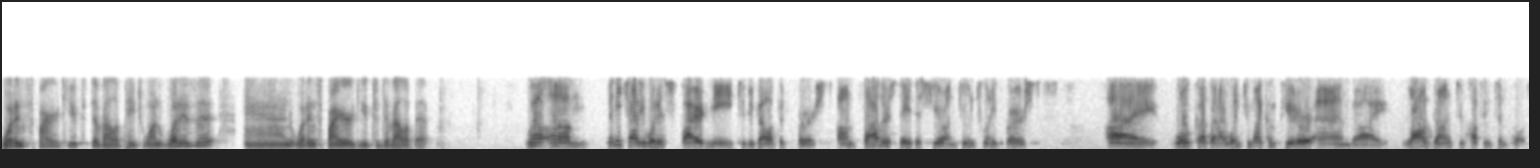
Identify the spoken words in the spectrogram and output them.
what inspired you to develop Page One. What is it, and what inspired you to develop it? Well, um, let me tell you what inspired me to develop it first. On Father's Day this year, on June 21st, I woke up and I went to my computer and I logged on to Huffington Post.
